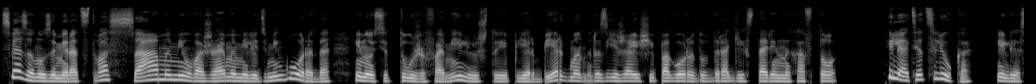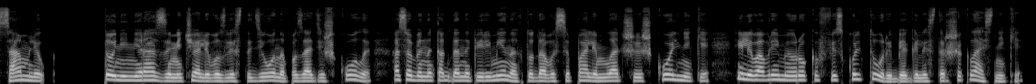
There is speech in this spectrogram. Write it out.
связан узами родства с самыми уважаемыми людьми города и носит ту же фамилию, что и Пьер Бергман, разъезжающий по городу в дорогих старинных авто, или отец Люка, или сам Люк. Тони не раз замечали возле стадиона позади школы, особенно когда на переменах туда высыпали младшие школьники или во время уроков физкультуры бегали старшеклассники.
